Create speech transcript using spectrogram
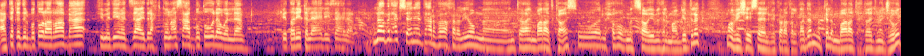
أعتقد البطولة الرابعة في مدينة زايد راح تكون أصعب بطولة ولا في طريق الأهلي سهله لا بالعكس يعني تعرف آخر اليوم آه، انتهى مباراة كاس والحظوظ متساوية مثل ما قلت لك. ما في شيء سهل في كرة القدم. كل مباراة تحتاج مجهود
